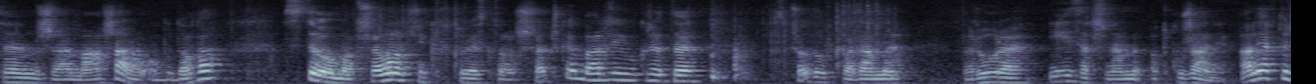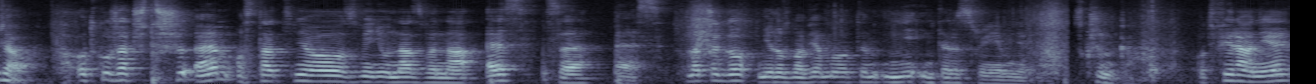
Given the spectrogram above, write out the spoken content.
tym, że ma szarą obudowę. Z tyłu ma przełącznik, który jest troszeczkę bardziej ukryty. Z przodu wkładamy rurę i zaczynamy odkurzanie. Ale jak to działa? Odkurzacz 3M ostatnio zmienił nazwę na SCS. Dlaczego nie rozmawiamy o tym? Nie interesuje mnie. Skrzynka. Otwieranie,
